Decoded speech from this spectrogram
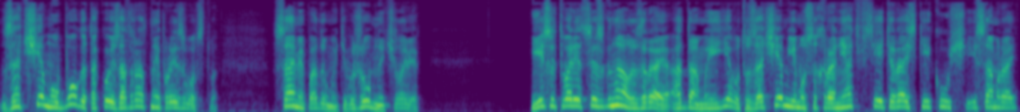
Зачем у Бога такое затратное производство? Сами подумайте, вы же умный человек. Если Творец изгнал из рая Адама и Еву, то зачем ему сохранять все эти райские кущи и сам рай?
